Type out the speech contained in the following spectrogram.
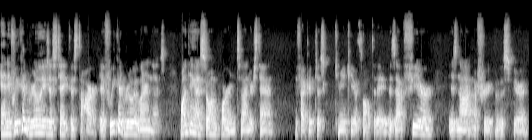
And if we could really just take this to heart, if we could really learn this, one thing that's so important to understand, if I could just communicate with all today, is that fear is not a fruit of the Spirit.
